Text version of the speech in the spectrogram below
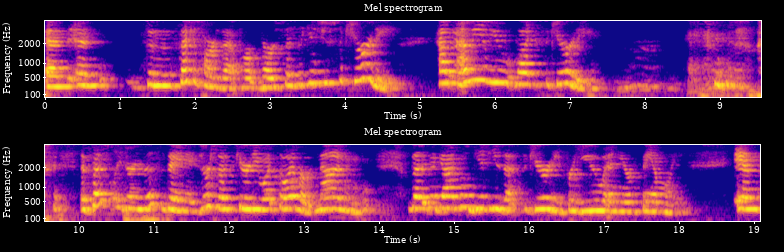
And, and so the second part of that verse says it gives you security. How, how many of you like security? especially during this day and age. There's no security whatsoever, none. But, but God will give you that security for you and your family. And,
